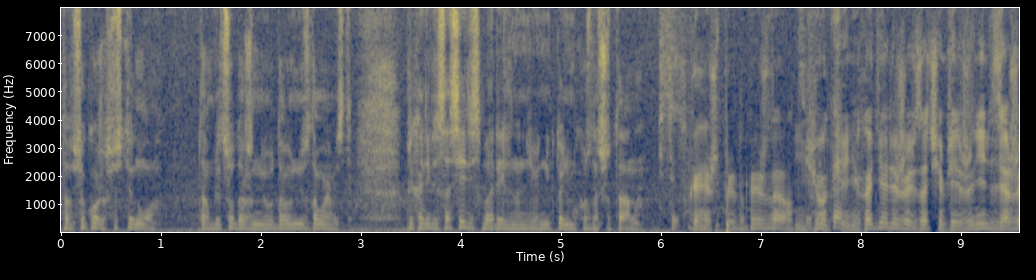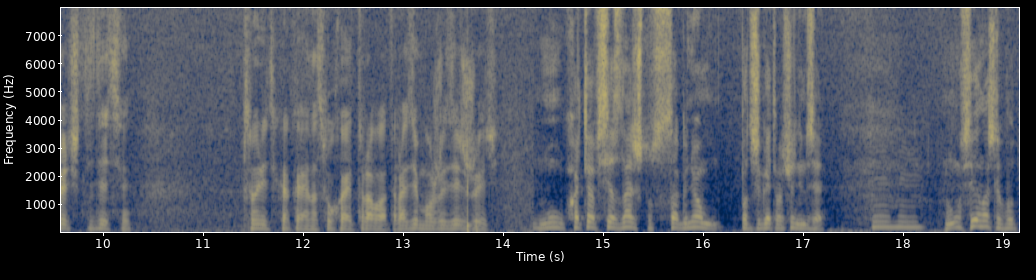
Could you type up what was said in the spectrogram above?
Там всю кожу все стянуло. Там лицо даже не до неузнаваемости. Приходили соседи, смотрели на нее, никто не мог узнать, что это она. Конечно, предупреждал. Ничего вообще не хотели жечь. Зачем? Здесь же нельзя жечь здесь. Посмотрите, какая она сухая трава-то. Разве можно здесь жечь? Ну, хотя все знают, что с огнем поджигать вообще нельзя. Ну, все начали вот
